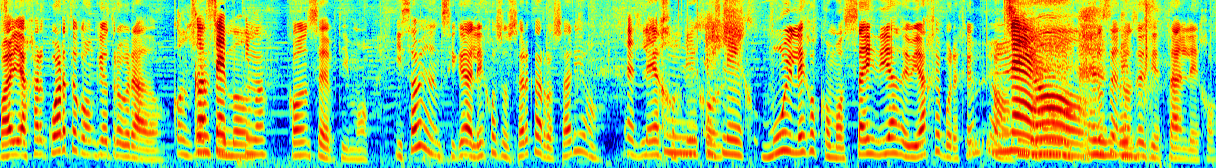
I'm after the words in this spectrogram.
¿Va a viajar cuarto con qué otro grado? Con Con séptimo. séptimo. Con séptimo. ¿Y saben si queda lejos o cerca Rosario? Es lejos, Mm, lejos. Es lejos. Muy lejos, como seis días de viaje, por ejemplo. No. Entonces no sé si es tan lejos.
